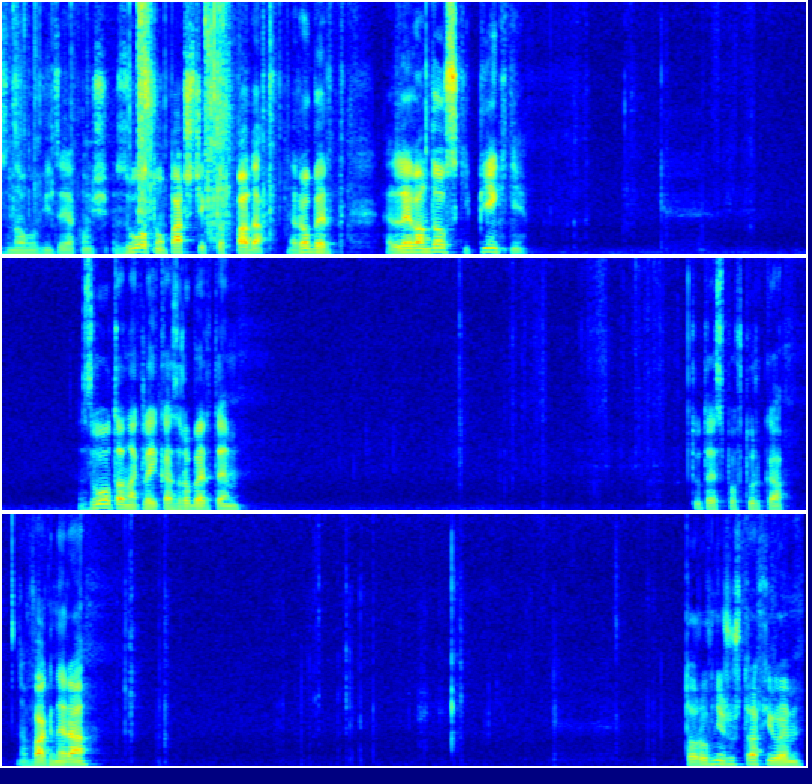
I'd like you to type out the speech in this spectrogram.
Znowu widzę jakąś złotą. Patrzcie, kto wpada. Robert Lewandowski. Pięknie. Złota naklejka z Robertem. Tutaj jest powtórka Wagnera. To również już trafiłem.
